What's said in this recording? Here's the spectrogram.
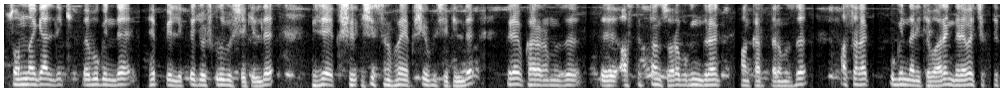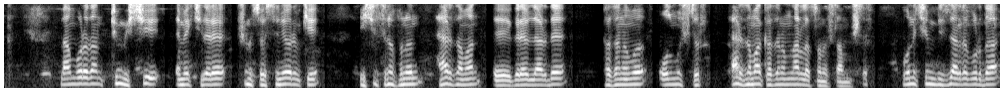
sonuna geldik ve bugün de hep birlikte coşkulu bir şekilde bize yakışır, işi sınıfına yakışır bir şekilde grev kararımızı e, astıktan sonra bugün grev pankartlarımızı asarak bugünden itibaren greve çıktık. Ben buradan tüm işçi emekçilere şunu sesleniyorum ki işçi sınıfının her zaman e, grevlerde kazanımı olmuştur. Her zaman kazanımlarla sonuçlanmıştır. Bunun için bizler de burada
